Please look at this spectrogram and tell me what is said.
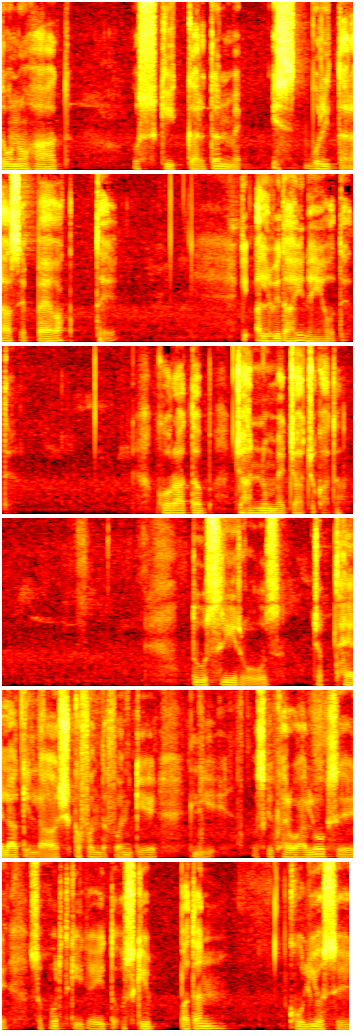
دونوں ہاتھ اس کی گردن میں اس بری طرح سے پے وقت تھے۔ کہ الوداع ہی نہیں ہوتے تھے۔ گورا تب جہنم میں جا چکا تھا۔ دوسری روز جب تھیلا کی لاش کفن دفن کے لیے اس کے گھر والوں سے سپرد کی گئی تو اس کی بدن گولیوں سے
